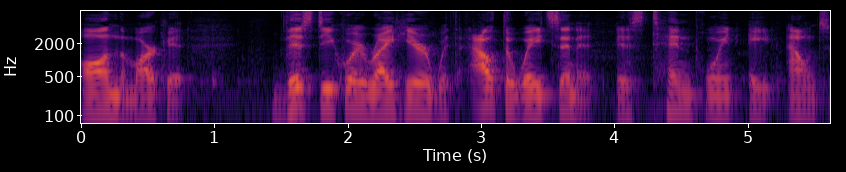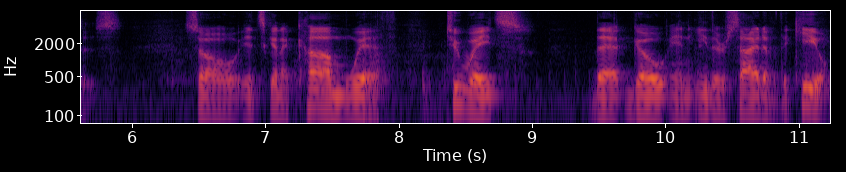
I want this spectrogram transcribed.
on the market. This decoy right here, without the weights in it, is 10.8 ounces. So it's going to come with two weights that go in either side of the keel.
